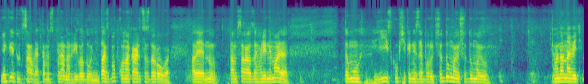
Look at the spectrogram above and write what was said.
Яке тут сало, як там спина на дві ладоні? Так, збоку вона кажеться здорова. Але ну, там сала взагалі немає. Тому її скупщики не заберуть. Що думаю, що думаю, вона навіть, в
